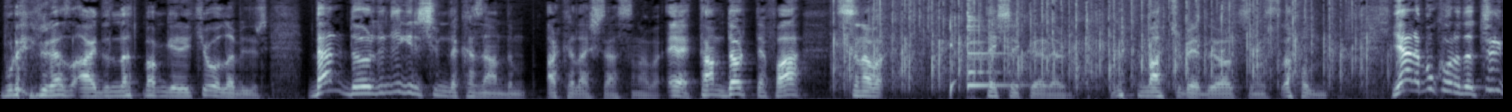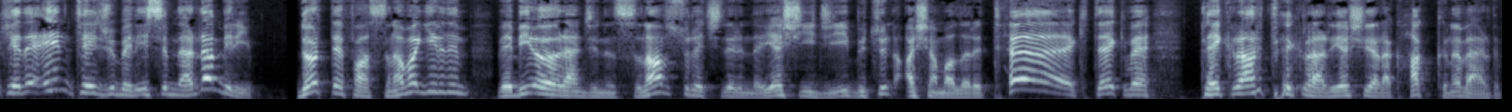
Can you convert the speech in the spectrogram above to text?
burayı biraz aydınlatmam gerekiyor olabilir. Ben dördüncü girişimde kazandım arkadaşlar sınavı. Evet tam dört defa sınava... Teşekkür ederim. Mahcup ediyorsunuz sağ olun. Yani bu konuda Türkiye'de en tecrübeli isimlerden biriyim. Dört defa sınava girdim ve bir öğrencinin sınav süreçlerinde yaşayacağı bütün aşamaları tek tek ve tekrar tekrar yaşayarak hakkını verdim.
